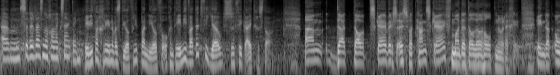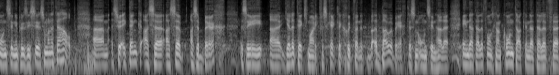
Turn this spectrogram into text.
Ehm um, so dit was nogal exciting. Henny van Greene was deel van die paneel vanoggend. Henny, wat het vir jou spesifiek uitgestaan? Ehm um, dat daar skrywers is wat kan skryf, maar dat hulle hulp nodig het en dat ons in die posisie is om hulle te help. Ehm um, so ek dink as 'n as 'n as 'n brug is hierdie uh hele teksmark verskriklik goed want dit bou 'n brug tussen ons en hulle en dat hulle vir ons kan kontak en dat hulle vir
